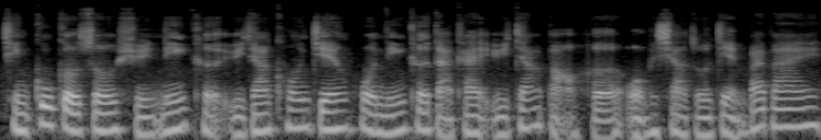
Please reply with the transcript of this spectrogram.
请 Google 搜寻妮可瑜伽空间或妮可打开瑜伽宝盒。我们下周见，拜拜。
